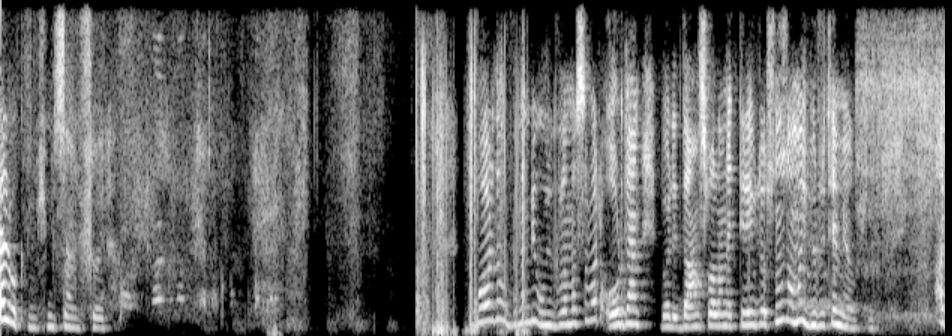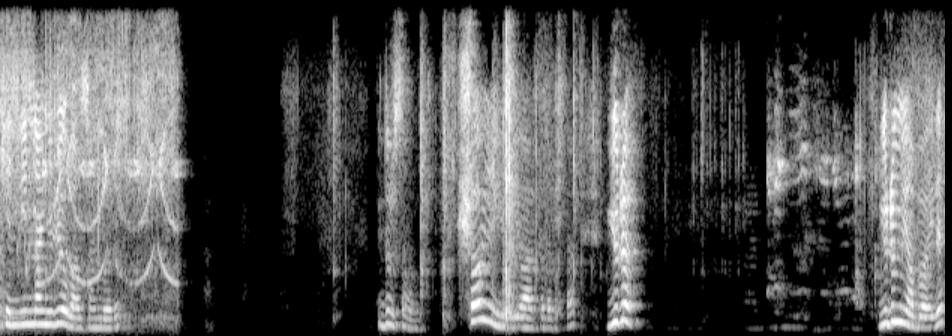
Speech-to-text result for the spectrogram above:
Gel bakalım şimdi sen şöyle. Bu arada bunun bir uygulaması var. Oradan böyle dans falan ettirebiliyorsunuz ama yürütemiyorsunuz. Ha kendinden yürüyor bazen böyle. Bir dursana. Şöyle yürüyor arkadaşlar. Yürü. Yürümüyor böyle.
